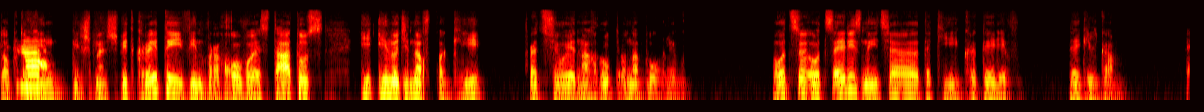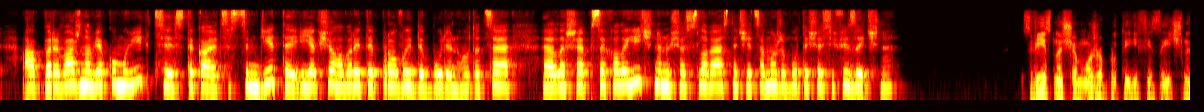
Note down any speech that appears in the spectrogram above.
Тобто він більш-менш відкритий, він враховує статус і іноді навпаки працює на групу, на публіку. Оце, оце різниця таких критеріїв декілька. А переважно в якому віці стикаються з цим діти? І якщо говорити про види булінгу, то це е, лише психологічне, ну щось словесне, чи це може бути щось і фізичне? Звісно, що може бути і фізичне,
